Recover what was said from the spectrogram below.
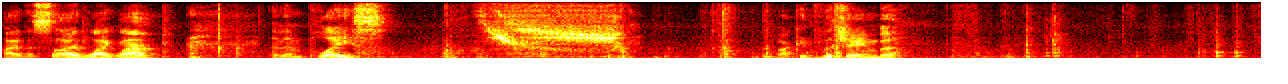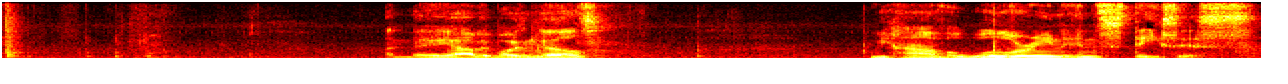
Either side like that. And then place back into the chamber. And there you have it, boys and girls. We have a Wolverine in stasis.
